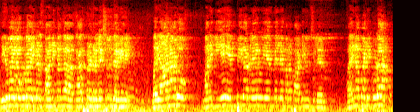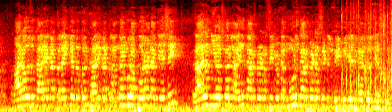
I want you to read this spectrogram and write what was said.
ఇరవైలో కూడా ఇక్కడ స్థానికంగా కార్పొరేట్ ఎలక్షన్లు జరిగినాయి. మరి ఆనాడు మనకి ఏ ఎంపీ గారు లేరు ఏ ఎమ్మెల్యే మన పార్టీ నుంచి లేరు. అయినప్పటికీ కూడా ఆ రోజు కార్యకర్తల ఐక్యతతో కార్యకర్తలు అందరం కూడా పోరాటం చేసి రాజ నియోజకవర్గంలో ఐదు కార్పొరేటర్ సీట్లు ఉంటే మూడు కార్పొరేటర్ సీట్లు బీజేపీ కర్తవ్యం చేస్తుంది.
